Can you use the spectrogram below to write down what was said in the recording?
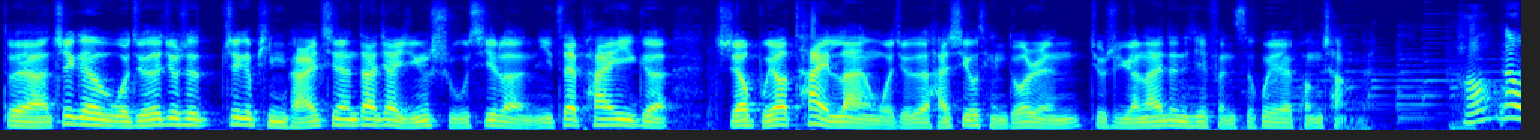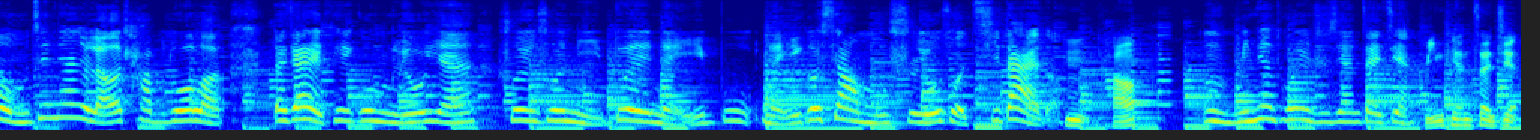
对啊，这个我觉得就是这个品牌，既然大家已经熟悉了，你再拍一个，只要不要太烂，我觉得还是有挺多人，就是原来的那些粉丝会来捧场的。好，那我们今天就聊的差不多了，大家也可以给我们留言说一说你对哪一部哪一个项目是有所期待的。嗯，好，嗯，明天同一时间再见。明天再见。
